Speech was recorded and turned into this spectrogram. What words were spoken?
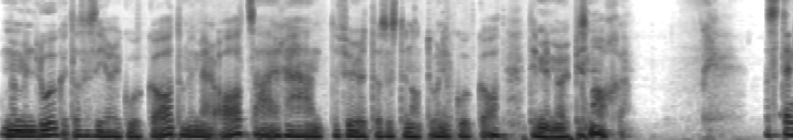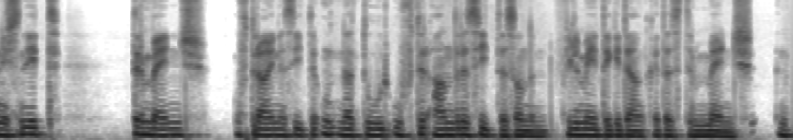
und wir müssen schauen, dass es ihr gut geht. Und wenn wir Anzeichen haben dafür, dass es der Natur nicht gut geht, dann müssen wir etwas machen. Also dann ist es nicht der Mensch auf der einen Seite und die Natur auf der anderen Seite, sondern vielmehr der Gedanke, dass der Mensch ein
